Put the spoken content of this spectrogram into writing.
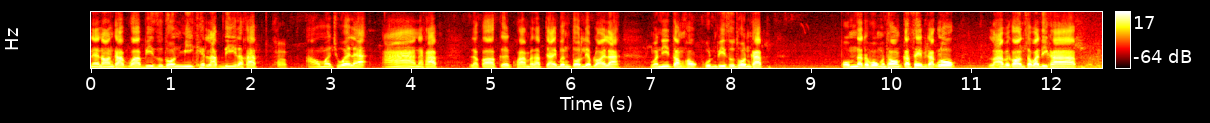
แน่นอนครับว่าพี่สุทนมีเคล็ดลับดีแล้วครับ ครับ เอามาช่วยแล้วอ่านะครับ แล้วก็เกิดความประทับใจเบื้องต้นเรียบร้อยแล้ว วันนี้ต้องขอบคุณพี่สุทนครับ ผมนัทพงศ์มนทองเกษตรพิทักษ์โลก ลาไปก่อนสวัสดีครับ สวัสดี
